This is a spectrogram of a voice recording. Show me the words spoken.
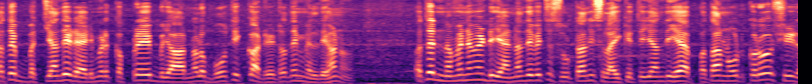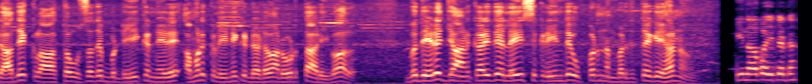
ਅਤੇ ਬੱਚਿਆਂ ਦੇ ਰੈਡੀਮੇਡ ਕੱਪੜੇ ਬਾਜ਼ਾਰ ਨਾਲੋਂ ਬਹੁਤ ਹੀ ਘੱਟ ਰੇਟਾਂ ਤੇ ਮਿਲਦੇ ਹਨ। ਅਤੇ ਨਵੇਂ-ਨਵੇਂ ਡਿਜ਼ਾਈਨਾਂ ਦੇ ਵਿੱਚ ਸੂਟਾਂ ਦੀ ਸਿਲਾਈ ਕੀਤੀ ਜਾਂਦੀ ਹੈ। ਪਤਾ ਨੋਟ ਕਰੋ ਸ਼੍ਰੀ ਰਾਧੇ ਕਲਾਥ ਹਾਊਸ ਅਤੇ ਬੁਟੀਕ ਨੇੜੇ ਅਮਰ ਕਲੀਨਿਕ ਡੜਵਾ ਰੋਡ ਧਾਰੀਵਾਲ। ਵਧੇਰੇ ਜਾਣਕਾਰੀ ਦੇ ਲਈ ਸਕਰੀਨ ਦੇ ਉੱਪਰ ਨੰਬਰ ਦਿੱਤੇ ਗਏ ਹਨ। ਕੀ ਨਾਮ ਭਾਜੀ ਤੁਹਾਡਾ?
